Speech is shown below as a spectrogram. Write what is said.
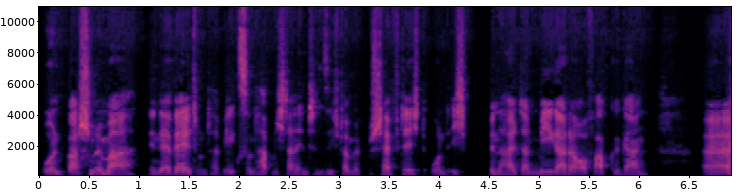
und war schon immer in der Welt unterwegs und habe mich dann intensiv damit beschäftigt und ich bin halt dann mega darauf abgegangen äh,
